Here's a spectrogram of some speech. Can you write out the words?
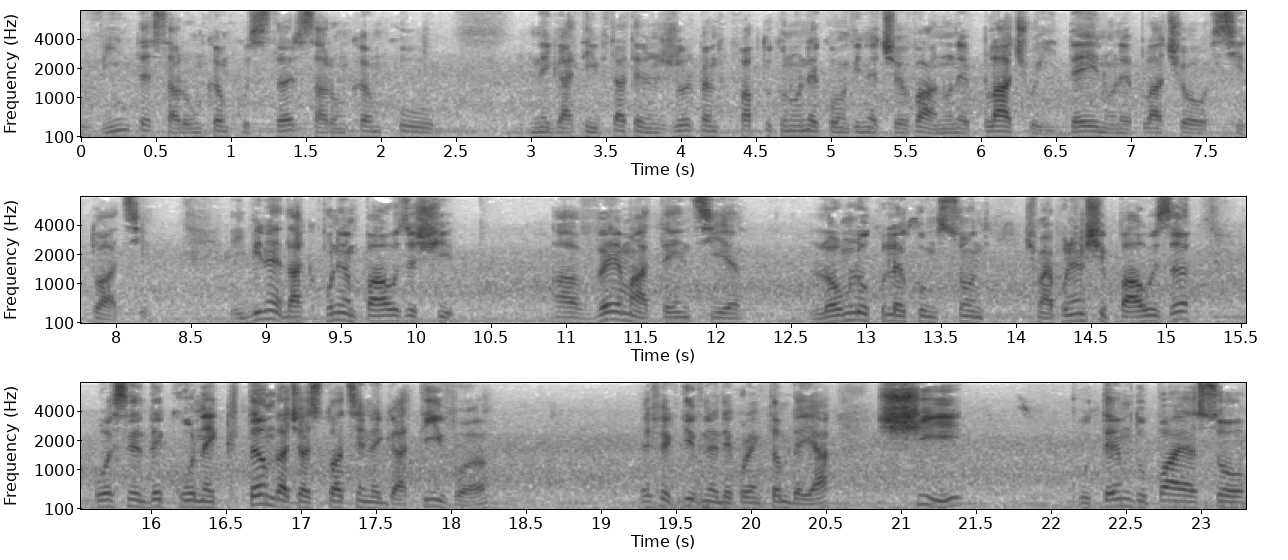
cuvinte, să aruncăm cu stări, să aruncăm cu negativitate în jur pentru faptul că nu ne convine ceva, nu ne place o idee, nu ne place o situație. Ei bine, dacă punem pauză și avem atenție, luăm lucrurile cum sunt și mai punem și pauză, o să ne deconectăm de acea situație negativă, efectiv ne deconectăm de ea și putem după aia să o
